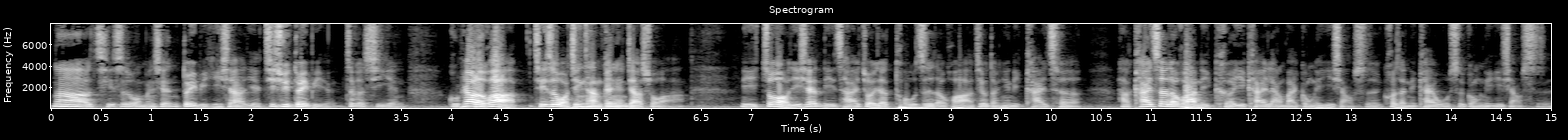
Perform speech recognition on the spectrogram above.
那其实我们先对比一下，也继续对比这个吸烟股票的话，其实我经常跟人家说啊，你做一些理财、做一些投资的话，就等于你开车。好，开车的话，你可以开两百公里一小时，或者你开五十公里一小时，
